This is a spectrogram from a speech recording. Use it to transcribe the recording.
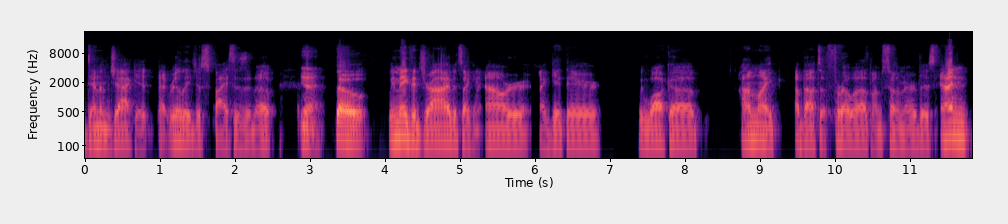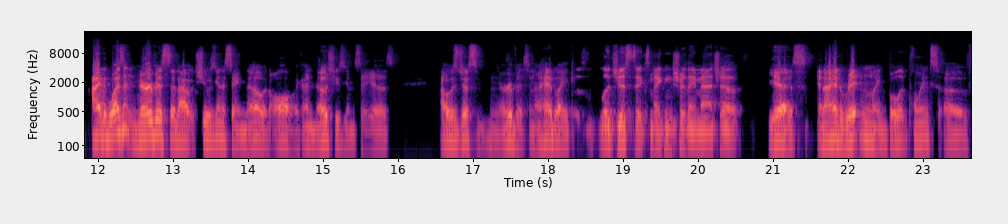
denim jacket that really just spices it up. Yeah. So we make the drive. It's like an hour. I get there. We walk up. I'm like about to throw up. I'm so nervous. And I, I wasn't nervous that I she was gonna say no at all. Like I know she's gonna say yes. I was just nervous and I had like logistics making sure they match up. Yes. And I had written like bullet points of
